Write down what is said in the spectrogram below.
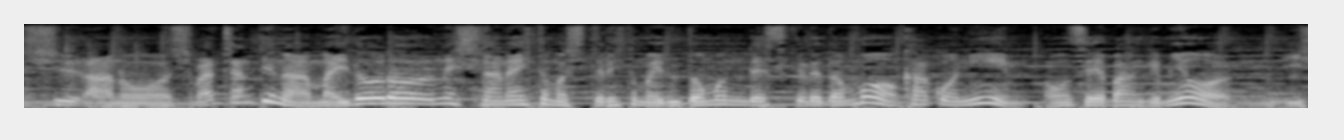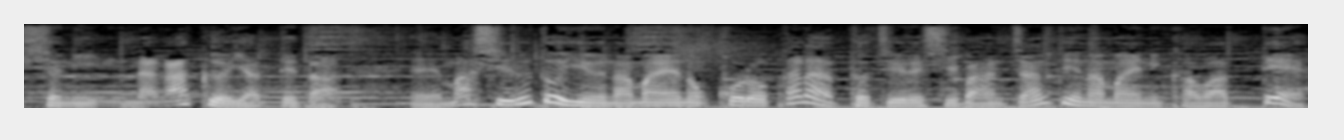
しあの、しばちゃんっていうのは、まいろいろね、知らない人も知ってる人もいると思うんですけれども、過去に音声番組を一緒に長くやってた、えー、マシルという名前の頃から途中でしばんちゃんという名前に変わって、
